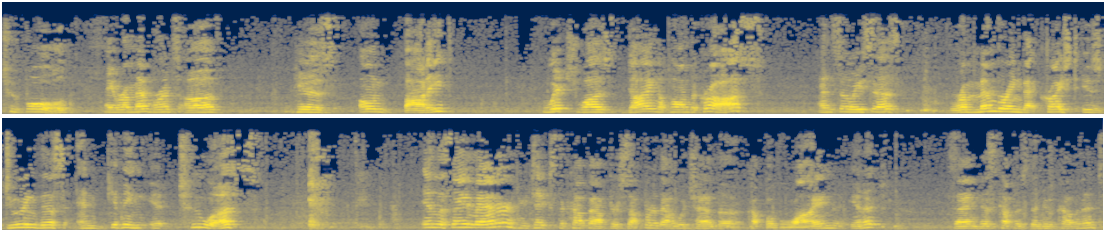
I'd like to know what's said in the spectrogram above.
twofold a remembrance of his own body, which was dying upon the cross. And so he says, remembering that Christ is doing this and giving it to us. In the same manner, he takes the cup after supper, that which had the cup of wine in it, saying, This cup is the new covenant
